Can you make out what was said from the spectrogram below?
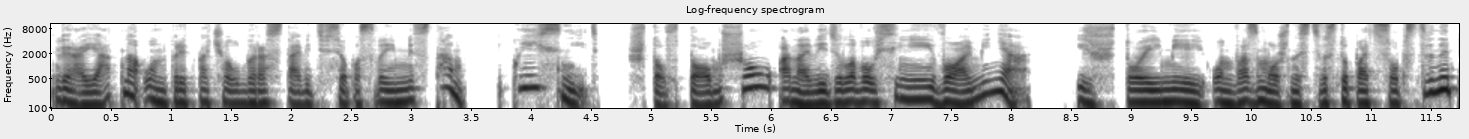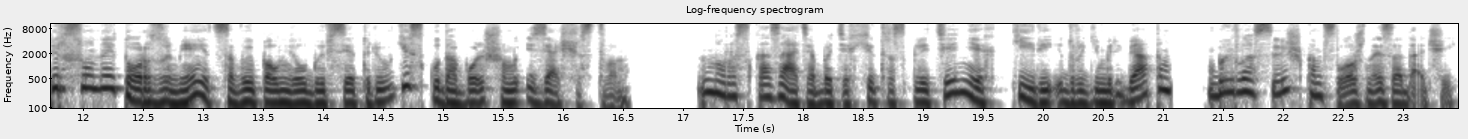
Вероятно, он предпочел бы расставить все по своим местам и пояснить, что в том шоу она видела вовсе не его, а меня, и что, имея он возможность выступать собственной персоной, то, разумеется, выполнил бы все трюки с куда большим изяществом. Но рассказать об этих хитросплетениях Кире и другим ребятам было слишком сложной задачей.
